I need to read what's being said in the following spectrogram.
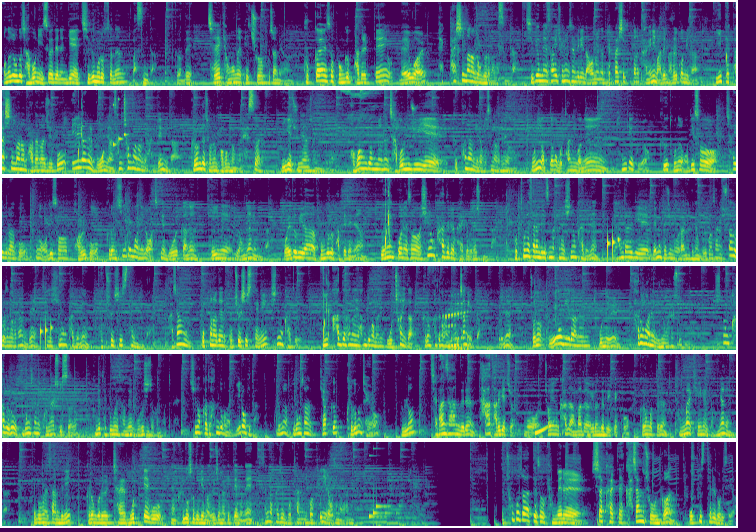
어느 정도 자본이 있어야 되는 게 지금으로서는 맞습니다. 그런데 제 경험에 비추어 보자면 국가에서 봉급 받을 때 매월 180만 원 정도를 받았습니다. 지금의 사회초년생들이 나오면 180보다는 당연히 많이 받을 겁니다. 이 180만 원 받아가지고 1년을 모으면 3천만 원이 안 됩니다. 그런데 저는 법원 경매를 했어요. 이게 중요한 점인데요. 법원 경매는 자본주의의 끝판왕이라고 생각을 해요. 돈이 없다고 못하는 거는 핑계고요. 그 돈을 어디서 차입을 하고 돈을 어디서 벌고 그런 시드머니를 어떻게 모을까는 개인의 역량입니다. 월급이라 봉급을 받게 되면 은행권에서 신용카드를 발급을 해줍니다. 보통의 사람들이 생각하는 신용카드는 한 달 뒤에 내면 되지 뭐라는 그냥 물건 사는 수단으로 생각을 하는데 사실 신용카드는 대출 시스템입니다. 가장 보편화된 대출 시스템이 신용카드예요. 이 카드 하나에 한도가 만약 5천이다. 그런 카드가 만약 10장에 있다. 그러면 저는 5억이라는 돈을 하루 만에 운영을 할 수 있는 거예요. 신용카드로 부동산을 구매할 수 있어요. 근데 대부분의 사람들은 모르시죠 그런 것들을. 신용카드 한도가 만약 1억이다. 그러면 부동산 계약금 긁으면 돼요. 물론 제반 사항들은 다 다르겠죠. 뭐 저희는 카드 안 받아요 이런 데도 있겠고 그런 것들은 정말 개인의 역량입니다. 대부분의 사람들이 그런 거를 잘 못 깨고 그냥 근로소득에만 의존하기 때문에 생각하지 못하는 것 뿐이라고 생각을 합니다. 초보자께서 경매를 시작할 때 가장 좋은 건 오피스텔을 노리세요.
